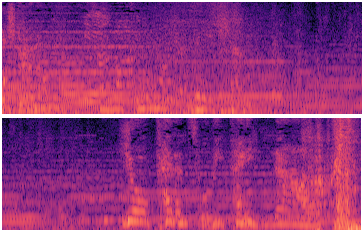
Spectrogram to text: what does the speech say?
What's going on? Your penance will be paid now.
